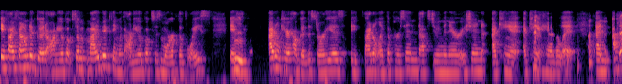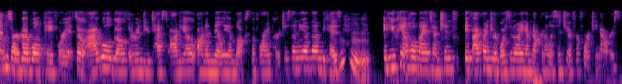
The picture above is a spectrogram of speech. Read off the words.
if i found a good audiobook so my big thing with audiobooks is more of the voice if mm. i don't care how good the story is if i don't like the person that's doing the narration i can't i can't handle it and i'm sorry but i won't pay for it so i will go through and do test audio on a million books before i purchase any of them because mm if you can't hold my attention, if I find your voice annoying, I'm not going to listen to it for 14 hours.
